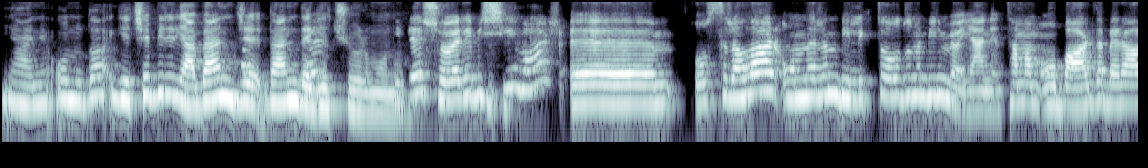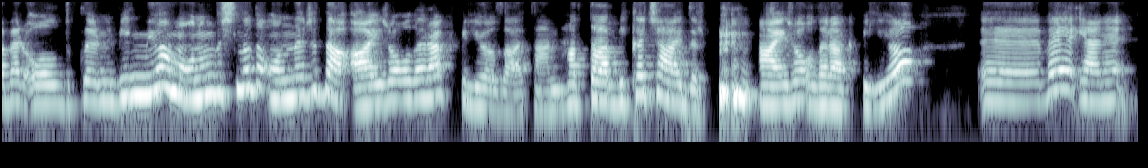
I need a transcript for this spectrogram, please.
Yani onu da geçebilir. Yani bence ben de geçiyorum onu. Bir de şöyle bir şey var. Ee, o sıralar onların birlikte olduğunu bilmiyor. Yani tamam o barda beraber olduklarını bilmiyor ama onun dışında da onları da ayrı olarak biliyor zaten. Hatta birkaç aydır ayrı olarak biliyor. Ee, ve yani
